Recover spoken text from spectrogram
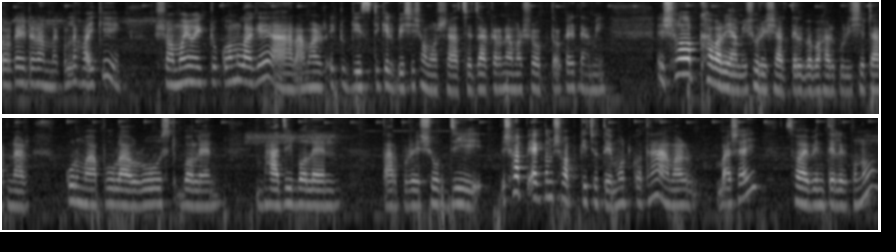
তরকারিটা রান্না করলে হয় কি, সময়ও একটু কম লাগে আর আমার একটু গেস্টিকের বেশি সমস্যা আছে, যার কারণে আমার সব তরকারিতে আমি সব খাবারে আমি সরিষার তেল ব্যবহার করি, সেটা আপনার কুরমা, পোলাও, রোস্ট বলেন, ভাজি বলেন, তারপরে সবজি, সব, একদম সব কিছুতে। মোট কথা আমার বাসায় সয়াবিন তেলের কোনো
